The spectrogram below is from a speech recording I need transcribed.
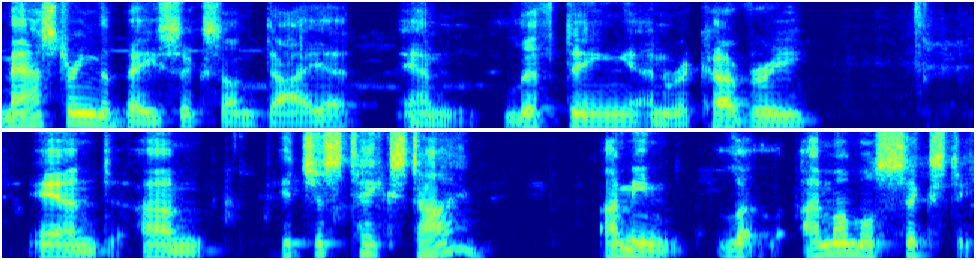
mastering the basics on diet and lifting and recovery. And um, it just takes time. I mean, look, I'm almost 60.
